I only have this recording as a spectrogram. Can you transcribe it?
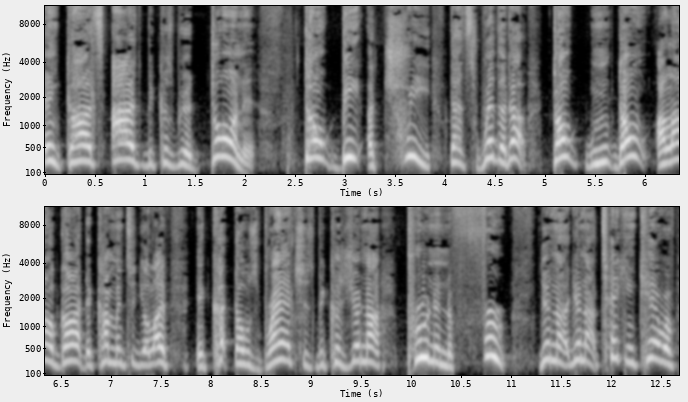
in God's eyes because we're doing it. Don't be a tree that's withered up. Don't don't allow God to come into your life and cut those branches because you're not pruning the fruit. You're not you're not taking care of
